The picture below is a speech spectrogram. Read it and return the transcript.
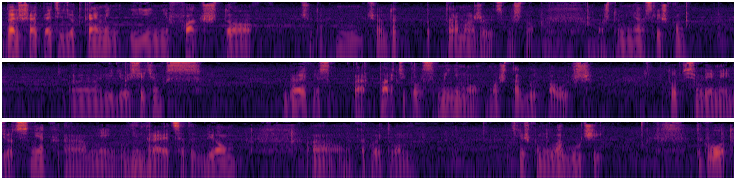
Дальше опять идет камень, и не факт, что... Что, так, что он так подтормаживает смешно? Может, у меня слишком э, видео settings, brightness, particles minimum, может, так будет получше. Тут все время идет снег, э, мне не нравится этот биом. А, какой-то он слишком лагучий. Так вот,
